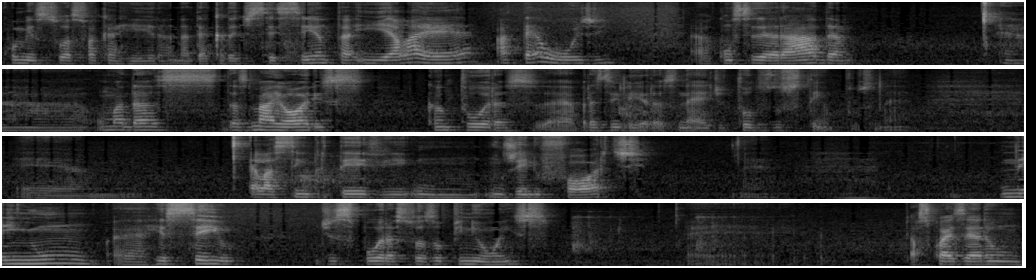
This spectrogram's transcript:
começou a sua carreira na década de 60 e ela é, até hoje, considerada é, uma das, das maiores cantoras é, brasileiras, né, de todos os tempos, né. É, ela sempre teve um, um gênio forte, né? nenhum é, receio de expor as suas opiniões, é, as quais eram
